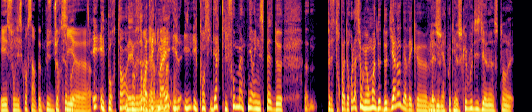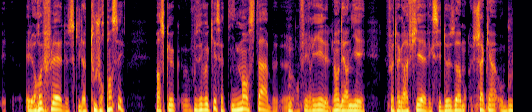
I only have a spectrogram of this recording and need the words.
Et son discours s'est un peu plus durci. Et, pourtant, Patrick Mahé, il, considère qu'il faut maintenir une espèce de peut-être pas de relation, mais au moins de, dialogue avec Vladimir Poutine. Mais ce que vous disiez à l'instant est le reflet de ce qu'il a toujours pensé. Parce que vous évoquez cette immense table euh, hmm. en février de l'an dernier, photographiée avec ces deux hommes, chacun au bout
